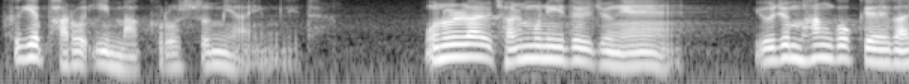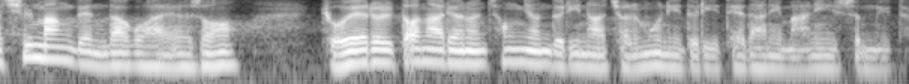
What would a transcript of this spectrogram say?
그게 바로 이 마크로스미아입니다. 오늘날 젊은이들 중에 요즘 한국 교회가 실망된다고 하여서 교회를 떠나려는 청년들이나 젊은이들이 대단히 많이 있습니다.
